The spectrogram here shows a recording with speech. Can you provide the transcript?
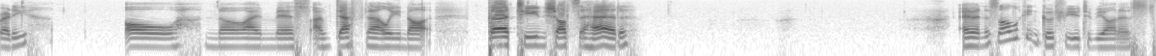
Ready? Oh, no, I miss. I'm definitely not 13 shots ahead. Evan, it's not looking good for you, to be honest.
